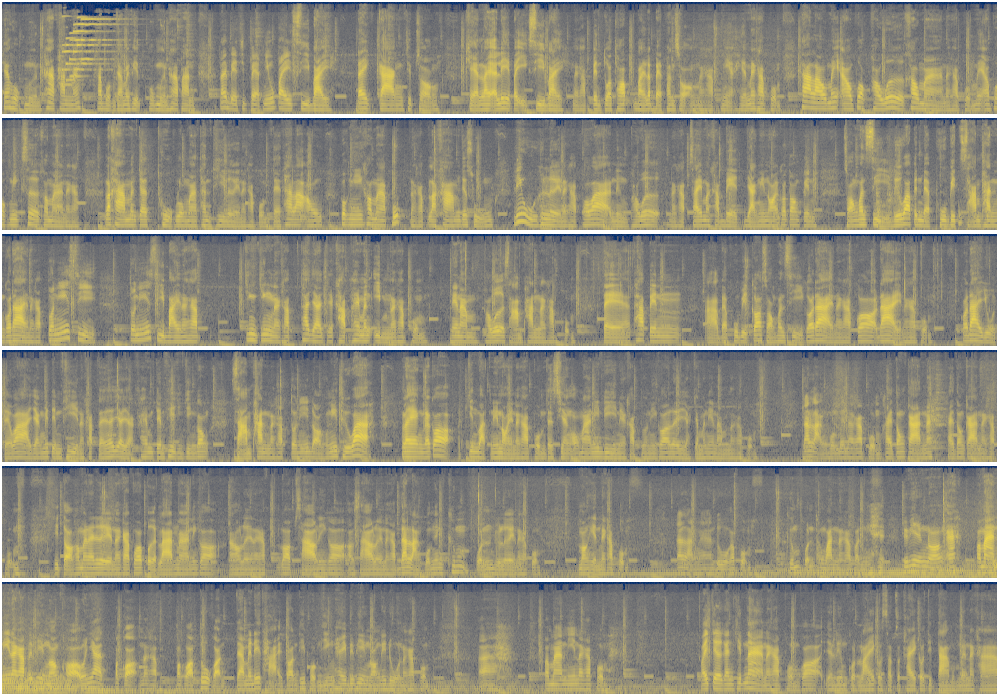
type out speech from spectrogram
ค่ 65,000นะถ้าผมจำไม่ผิด 65,000 ได้เบส18 นิ้วไป 4 ใบ ได้กลาง 12 นไลอาเล่ไปอีก 4 ใบนะครับ เป็นตัวท็อปใบละ 8,200นะครับ เนี่ย เห็นไหมครับผม ถ้าเราไม่เอาพวก power เข้ามานะครับ ผมไม่เอาพวกมิกเซอร์เข้ามานะครับ ราคามันจะถูกลงมาทันทีเลยนะครับผม แต่ถ้าเราเอาพวกนี้เข้ามาปุ๊บนะครับ ราคามันจะสูงริ้วขึ้นเลยนะครับ เพราะว่า 1 power นะครับ ไซส์มาขับเบสอย่างน้อยๆก็ต้องเป็น2,004หรือว่าเป็นแบบพูบิด3,000 ก็ได้นะครับ ตัวนี้ 4 ตัวนี้ 4 ใบนะครับ จริง ๆ นะครับ ถ้าอยากจะขับให้มันอิ่มนะครับผม แนะนำ power 3,000 นะครับผม แต่ถ้าเป็นแบบพูบิดก็ 2,004ก็ได้นะครับ ก็ได้นะครับผมก็ได้อยู่แต่ว่ายังไม่เต็มที่นะครับ แต่ถ้าอยากให้มันเต็มที่จริง ๆ ต้อง 3,000 นะครับ ตัวนี้ดอกตรงนี้ถือว่าแรงแล้วก็กินวัดหน่อยๆนะครับ ผมแต่เสียงออกมานี่ดีนะครับ ตัวนี้ก็เลยอยากจะมาแนะนำนะครับผม ด้านหลังผมเป็นะครับ ผมใครต้องการนะใครต้องการนะครับ ผมติดต่อเข้ามาได้เลยนะครับเพราะว่าเปิดร้านมานี่ก็เอาเลยนะครับ รอบเช้านี่ก็เอาเช้าเลยนะครับ ด้านหลังผมยังคึ้มฝนอยู่เลยนะครับ ผมมองเห็นไหมครับ ผม ด้านหลังนะดูครับผมคึ้มฝนทั้งวันนะครับ วันนี้พี่ๆน้องๆอะประมาณนี้นะครับพี่ๆน้องขออนุญาตประกอบนะครับ ประกอบตู้ก่อน แต่ไม่ได้ถ่ายตอนที่ผมยิงให้พี่ๆน้องได้ดูนะครับ ผมประมาณนี้นะครับ ผม ว้เจอกันคลิปหน้านะครับ ผมก็อย่าลืมกดไลค์กด Subscribe กดติดตามผมด้วยนะครับ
